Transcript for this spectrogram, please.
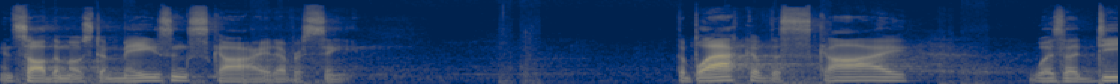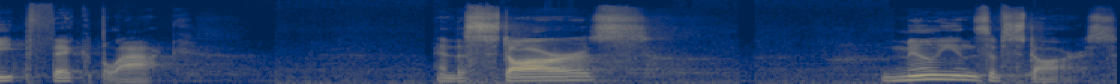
and saw the most amazing sky I'd ever seen. The black of the sky was a deep, thick black. And the stars, millions of stars,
